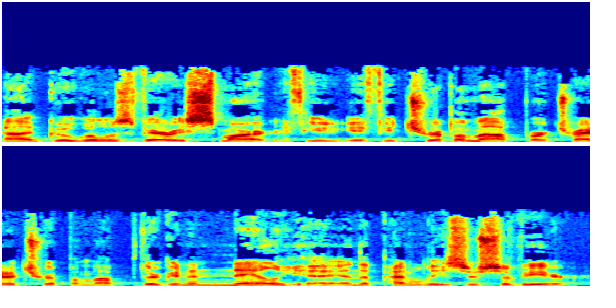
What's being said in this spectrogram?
uh, Google is very smart. If you if you trip them up or try to trip them up, they're going to nail you, and the penalties are severe.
